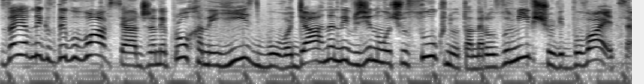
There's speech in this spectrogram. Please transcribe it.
Заявник здивувався, адже непроханий гість був одягнений в жіночу сукню та не розумів, що відбувається.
